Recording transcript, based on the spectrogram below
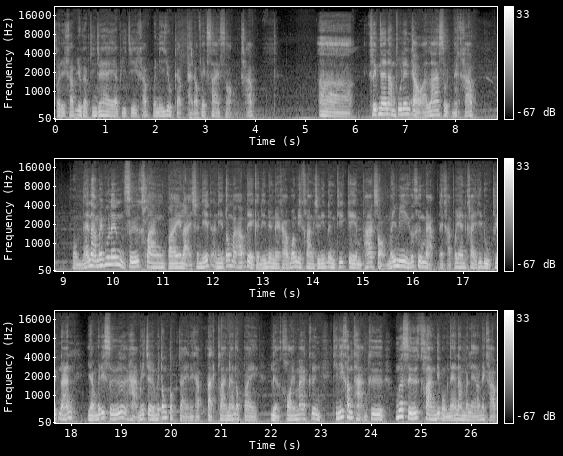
สวัสดีครับ อยู่กับ Ginger High RPG ครับ วันนี้อยู่กับ Pad of Exile 2 ครับ คลิปแนะนำผู้เล่นเก่าอันล่าสุดนะครับ ผมแนะนำให้ผู้เล่นซื้อคลังไปหลายชนิด อันนี้ต้องมาอัปเดตกันนิดนึงนะครับ ว่ามีคลังชนิดหนึ่งที่เกมภาค 2 ไม่มีก็คือแมปนะครับ เพราะฉะนั้นใครที่ดูคลิปนั้น ยังไม่ได้ซื้อหาไม่เจอไม่ต้องตกใจนะครับ ตัดคลังนั้นออกไปเหลือคอยมากขึ้น ทีนี้คำถามคือเมื่อซื้อคลังที่ผมแนะนำมาแล้วนะครับ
